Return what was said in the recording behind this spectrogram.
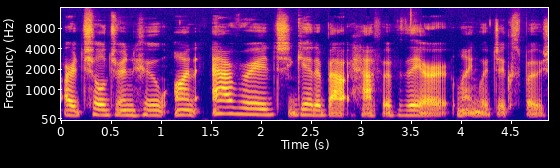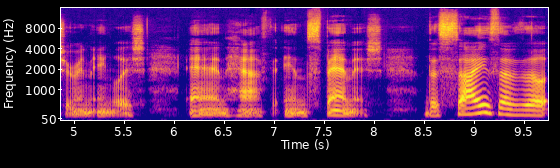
are children who, on average, get about half of their language exposure in English and half in Spanish. The size of the,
